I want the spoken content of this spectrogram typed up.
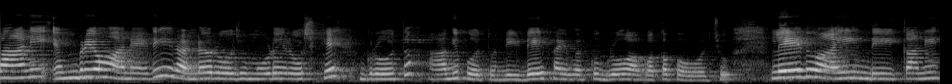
కానీ ఎంబ్రియో అనేది రెండో రోజు మూడో రోజుకే గ్రోత్ ఆగిపోతుంది. డే ఫైవ్ వరకు గ్రో అవ్వకపోవచ్చు. లేదు అయింది కానీ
